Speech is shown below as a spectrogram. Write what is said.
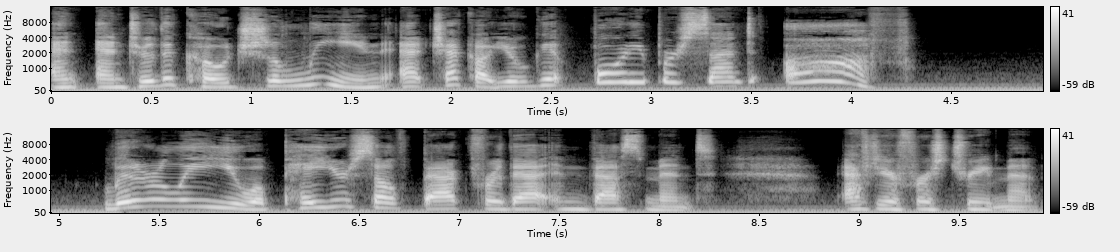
and enter the code Chalene at checkout. You'll get 40% off. Literally, you will pay yourself back for that investment after your first treatment.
